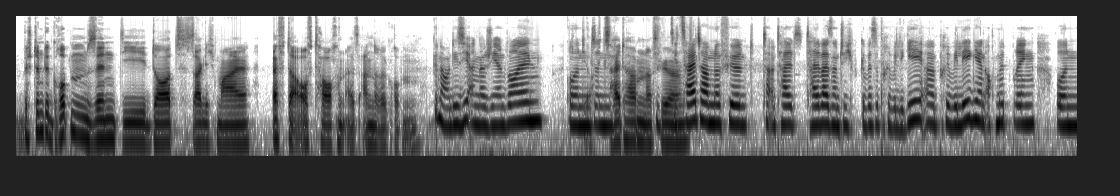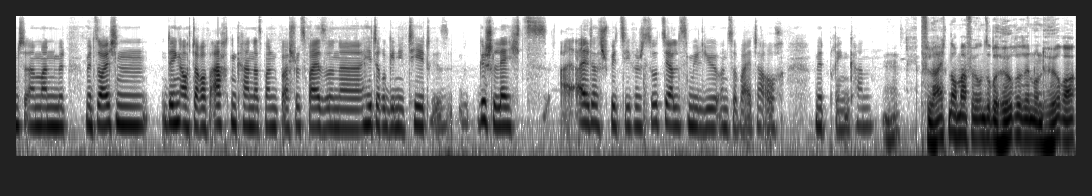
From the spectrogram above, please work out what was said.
bestimmte Gruppen sind, die dort, sage ich mal, öfter auftauchen als andere Gruppen. Genau, die sich engagieren wollen, und die die Zeit haben dafür. Die, die Zeit haben dafür, teil, teilweise natürlich gewisse Privilegien, äh, Privilegien auch mitbringen und äh, man mit, mit solchen Dingen auch darauf achten kann, dass man beispielsweise eine Heterogenität, Geschlechts, altersspezifisch, soziales Milieu und so weiter auch mitbringen kann. Mhm. Vielleicht nochmal für unsere Hörerinnen und Hörer,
